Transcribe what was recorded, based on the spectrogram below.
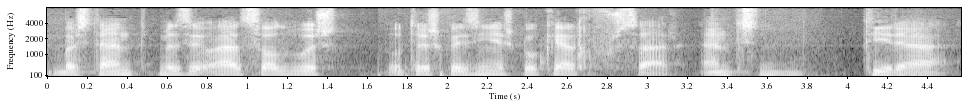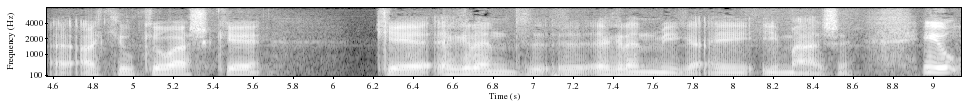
bastante, mas eu- há só duas ou três coisinhas que eu quero reforçar, antes de à- àquilo que eu acho que é, que é a grande, a grande imagem. Eu,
